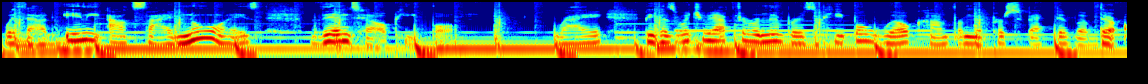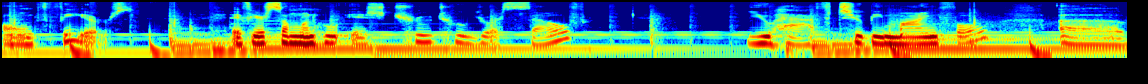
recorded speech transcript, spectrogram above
without any outside noise, then tell people. right? Because what you have to remember is people will come from the perspective of their own fears. If you're someone who is true to yourself, you have to be mindful of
